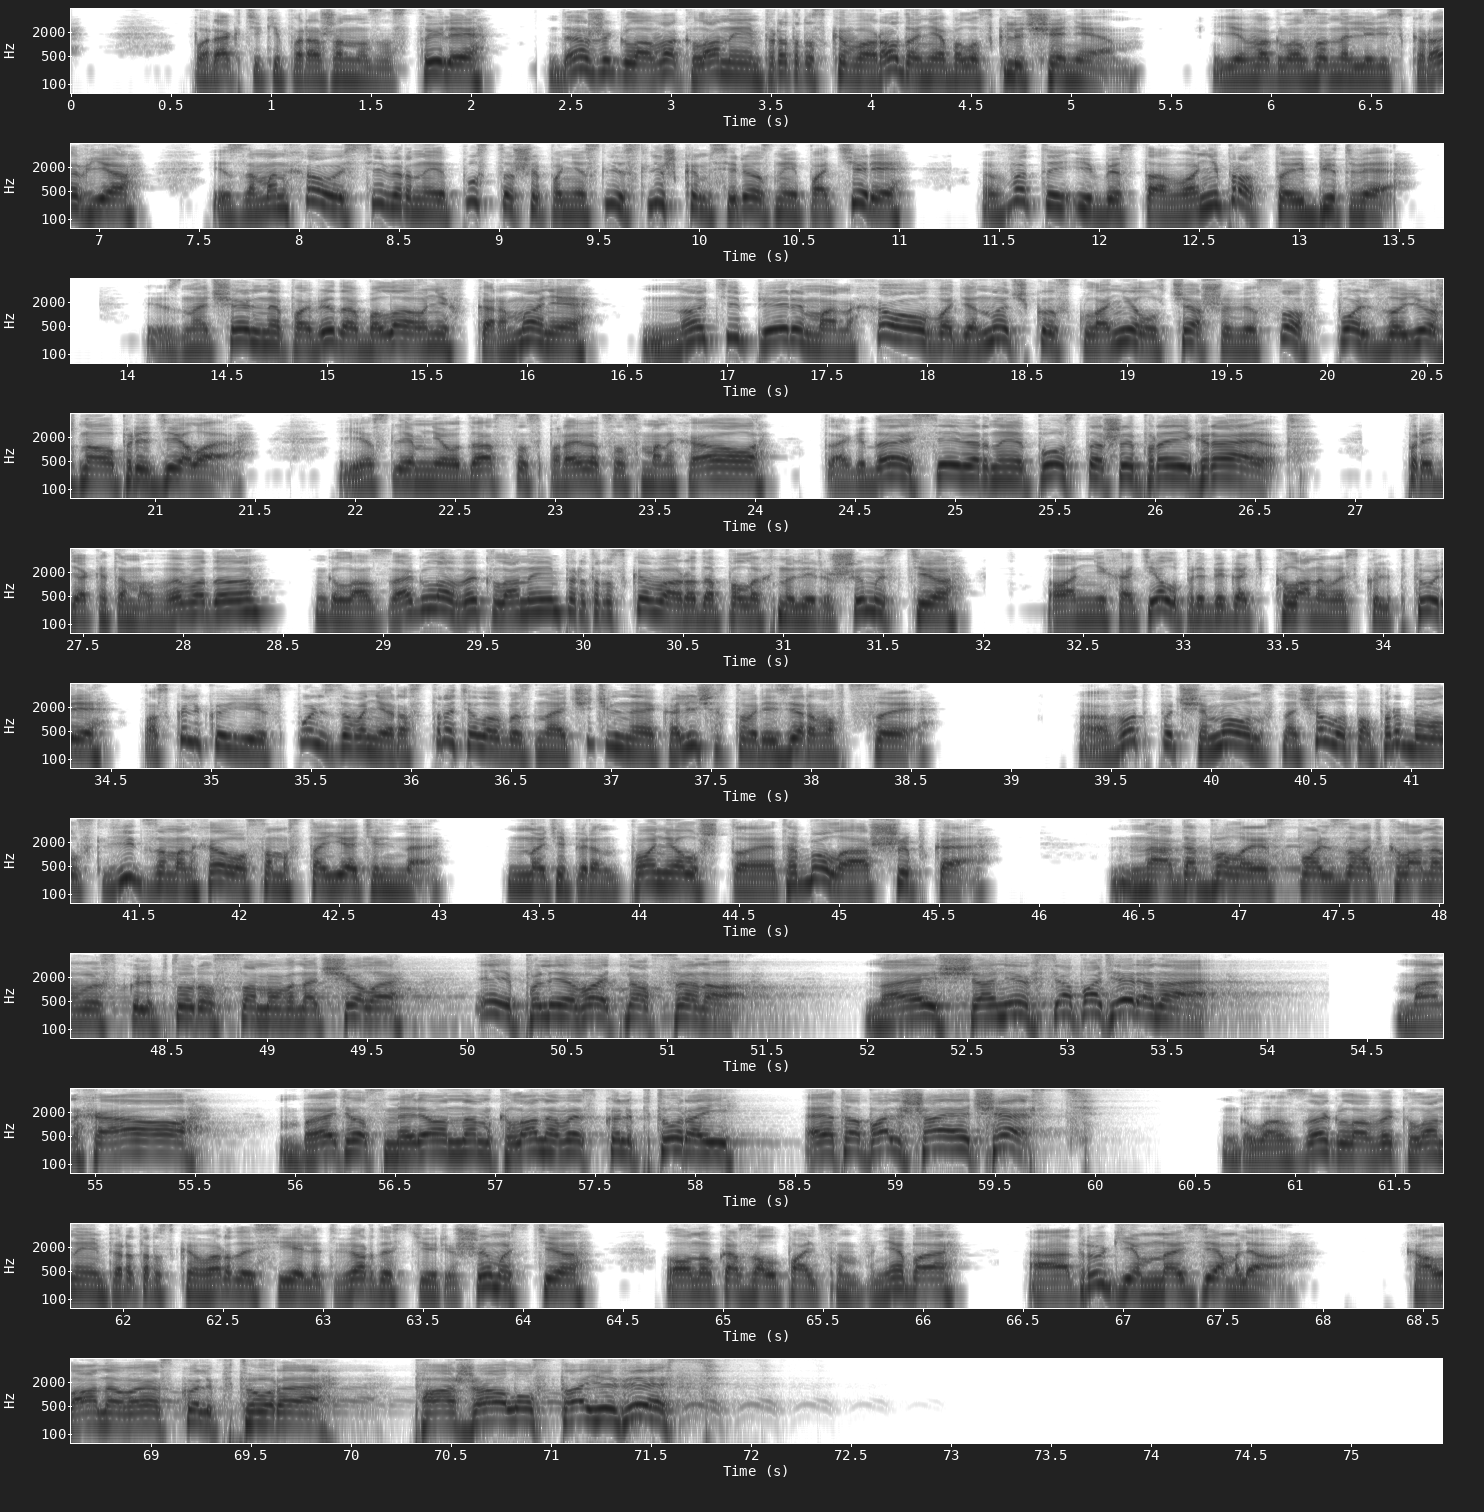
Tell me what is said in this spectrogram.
Практики пораженно застыли, даже глава клана императорского рода не был исключением. Его глаза налились кровью, из-за Манхау северные пустоши понесли слишком серьезные потери в этой и без того непростой битве. Изначально победа была у них в кармане, но теперь Манхао в одиночку склонил чашу весов в пользу южного предела. Если мне удастся справиться с Манхао, тогда северные пустоши проиграют. Придя к этому выводу, глаза главы клана императорского рода полыхнули решимостью. Он не хотел прибегать к клановой скульптуре, поскольку ее использование растратило бы значительное количество резервов Ци. Вот почему он сначала попробовал следить за Манхао самостоятельно. Но теперь он понял, что это была ошибка. Надо было использовать клановую скульптуру с самого начала и плевать на цену. Но еще не все потеряно! Манхао, быть усмиренным клановой скульптурой – это большая честь! Глаза главы клана императорского рода сияли твердостью и решимостью, он указал пальцем в небо, а другим на землю. «Клановая скульптура! Пожалуйста, явись!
